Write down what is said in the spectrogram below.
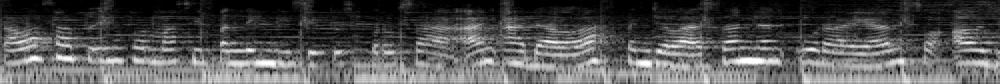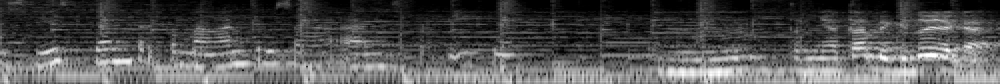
Salah satu informasi penting di situs perusahaan adalah penjelasan dan uraian soal bisnis dan perkembangan perusahaan seperti itu. Hmm, ternyata begitu ya kak.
